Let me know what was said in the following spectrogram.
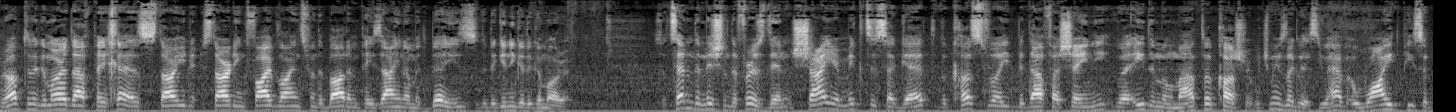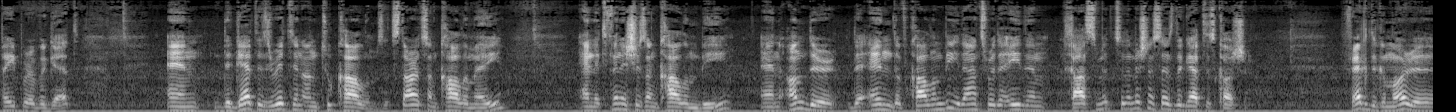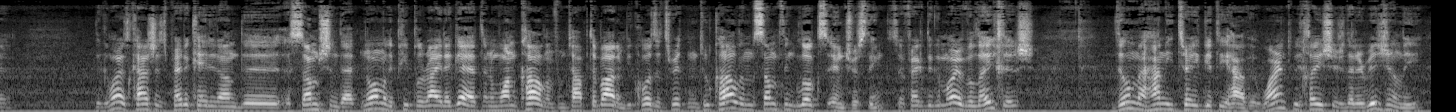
We're up to the Gemara Daf Peches, start, starting five lines from the bottom, Pezayin Amid Beis, the beginning of the Gemara. So it said in the Mishnah, the first din, Shayir Miktis Aget, V'kosvoi B'daf Hasheni, V'edim Ilmato Kosher, which means like this, you have a wide piece of paper of a get, and the get is written on two columns. It starts on column A, and it finishes on column B, and under the end of column B, that's where the Edim Chasmit, so the Mishnah says the get is kosher. In fact, the Gemara the Gemara's kasha is predicated on the assumption that normally people write a get in one column from top to bottom. Because it's written in two columns, something looks interesting. So, in fact, the Gemara v'leichish dil mehani trei giti have. Why aren't we chayshish that originally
